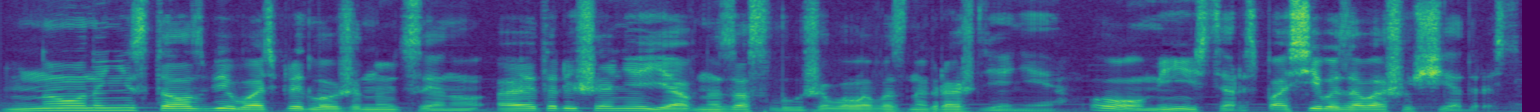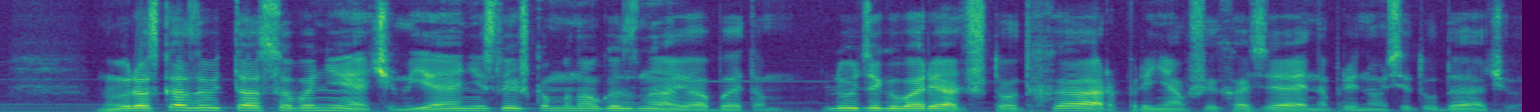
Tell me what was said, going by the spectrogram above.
Но он и не стал сбивать предложенную цену, а это решение явно заслуживало вознаграждения. «О, мистер, спасибо за вашу щедрость. Ну и рассказывать-то особо не о чем, я не слишком много знаю об этом. Люди говорят, что Дхар, принявший хозяина, приносит удачу.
